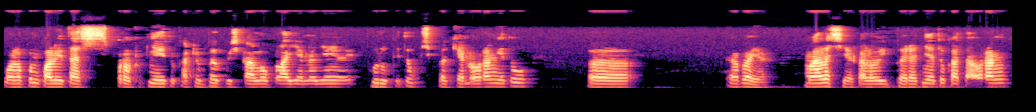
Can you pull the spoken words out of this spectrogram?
walaupun kualitas produknya itu kadang bagus kalau pelayanannya buruk itu sebagian orang itu eh, apa ya males ya kalau ibaratnya itu kata orang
